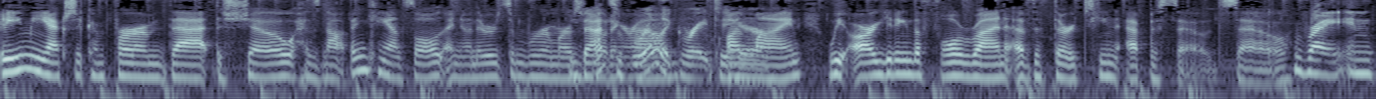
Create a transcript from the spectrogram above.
Amy actually confirmed that the show has not been canceled. I know there were some rumors That's floating around really great to hear. online. We are getting the full run of the 13 episodes. So Right, and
